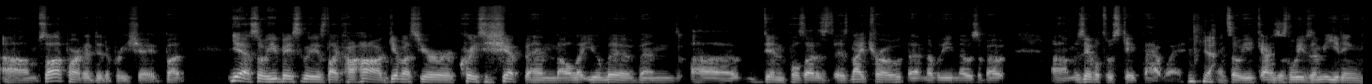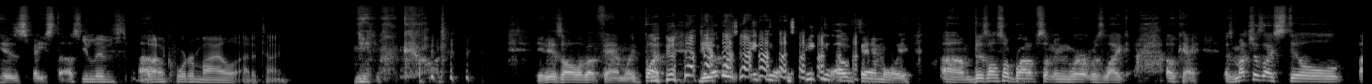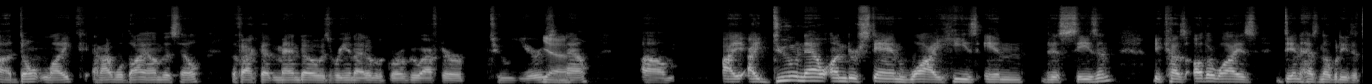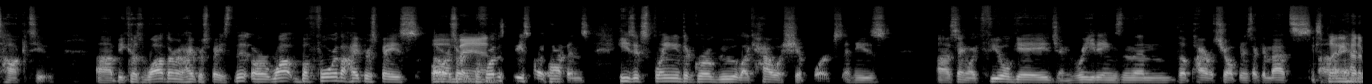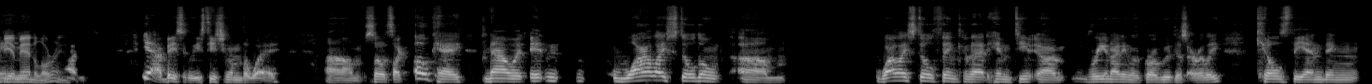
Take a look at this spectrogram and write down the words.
Um, so that part I did appreciate, but yeah, so he basically is like, haha, give us your crazy ship and I'll let you live. And uh, Din pulls out his, his nitro that nobody knows about, um, is able to escape that way. Yeah. And so he kind of just leaves him eating his space dust. He lives Um, one quarter mile at a time. God. It is all about family. But the other speaking, speaking of family, um, this also brought up something where it was like, okay, as much as I still uh, don't like, and I will die on this hill, the fact that Mando is reunited with Grogu after two years Yeah. now, um, I, I do now understand why he's in this season because otherwise Din has nobody to talk to. Uh, because while they're in hyperspace, th- or while before the hyperspace, Oh, or sorry, man. before the space fight happens, he's explaining to Grogu like how a ship works, and he's uh, saying like fuel gauge and readings, and then the pirates show up, and he's like, and that's uh, Explaining how to be a Mandalorian. yeah, basically, he's teaching him the way. Um, so it's like, okay, now it, it while I still don't, um, while I still think that him te- um, reuniting with Grogu this early kills the ending,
